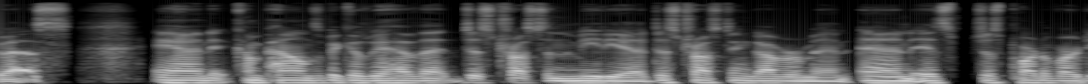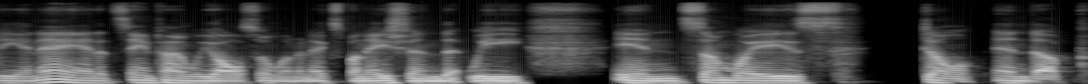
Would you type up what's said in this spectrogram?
US. And it compounds because we have that distrust in the media, distrust in government. And it's just part of our DNA. And at the same time, we also want an explanation that we, in some ways, don't end up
